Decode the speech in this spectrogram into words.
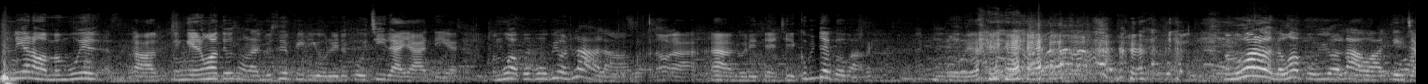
ဒီနေ့ကတော့မမိုးရဲ့အာငယ်ငယ်တုန်းကတိုးဆောင်လာ music video လေးတစ်ခုကြည့်လိုက်ရတည်းရဲ့မမိုးကပို့ပို့ပြီးတော့လှလာပေါ့နော်အဲ့အဲ့မျိုးလေးပြန်ကြည့်ကိုပြပြက်ကိုပါပဲဟိုရ မမိုးကတော့လုံးဝပို့ပြီးတော့လှသွားတေးကြ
